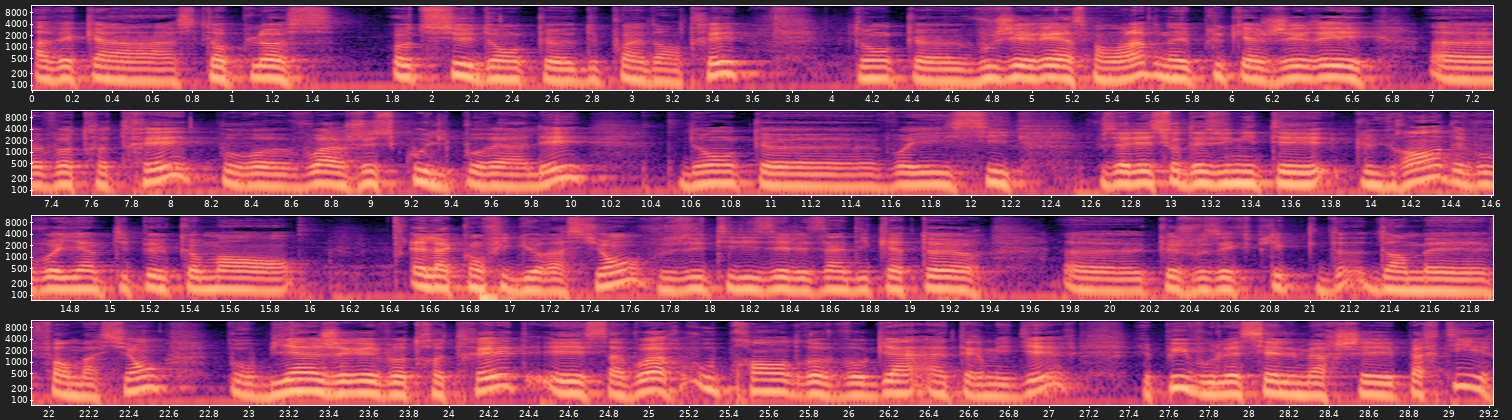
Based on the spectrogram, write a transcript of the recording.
avec un stop loss au-dessus euh, du point d'entrée. Donc vous gérez à ce moment-là, vous n'avez plus qu'à gérer votre trade pour voir jusqu'où il pourrait aller. Donc vous voyez ici vous allez sur des unités plus grandes et vous voyez un petit peu comment est la configuration. Vous utilisez les indicateurs euh, que je vous explique dans mes formations pour bien gérer votre trade et savoir où prendre vos gains intermédiaires et puis vous laissez le marché partir.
